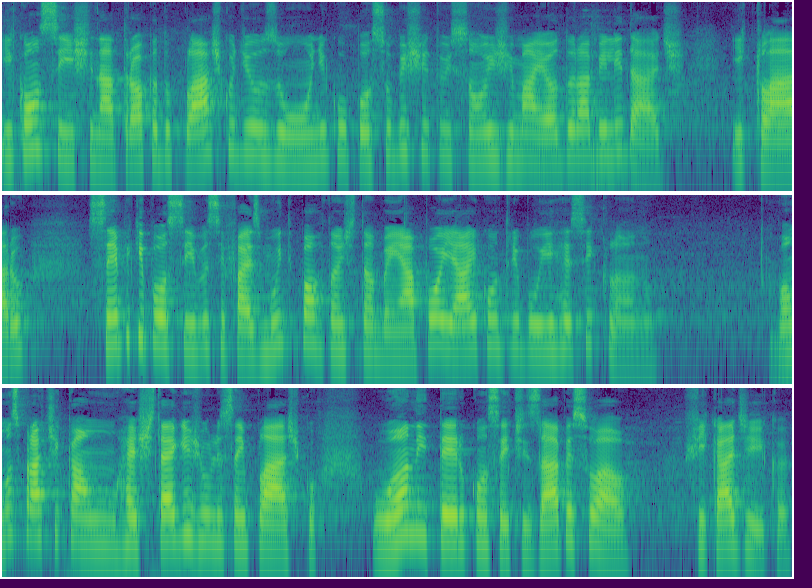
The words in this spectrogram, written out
e consiste na troca do plástico de uso único por substituições de maior durabilidade. E claro, sempre que possível se faz muito importante também apoiar e contribuir reciclando. Vamos praticar um hashtag Julho Sem Plástico o ano inteiro conscientizar, pessoal? Fica a dica.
